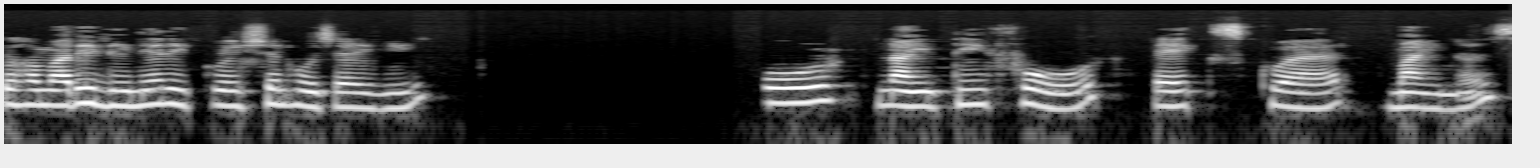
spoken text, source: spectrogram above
तो हमारी लीनियर इक्वेशन हो जाएगी four ninety four x square minus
